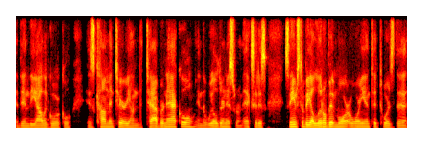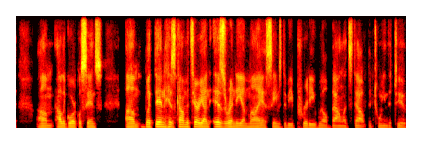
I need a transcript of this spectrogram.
and then the allegorical. His commentary on the tabernacle in the wilderness from Exodus seems to be a little bit more oriented towards the um, allegorical sense. Um, but then his commentary on Ezra Nehemiah seems to be pretty well balanced out between the two.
